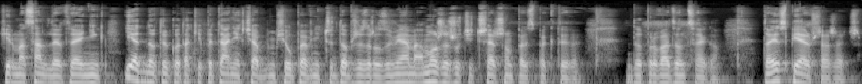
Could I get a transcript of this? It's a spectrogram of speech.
firma Sandler Training. Jedno tylko takie pytanie, chciałbym się upewnić, czy dobrze zrozumiałem, a może rzucić szerszą perspektywę do prowadzącego. To jest pierwsza rzecz.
